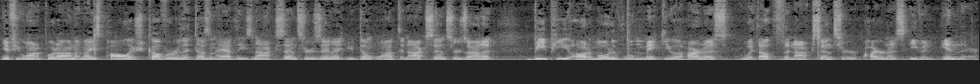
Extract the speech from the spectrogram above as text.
if you want to put on a nice polished cover that doesn't have these knock sensors in it, you don't want the knock sensors on it, BP Automotive will make you a harness without the knock sensor harness even in there.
